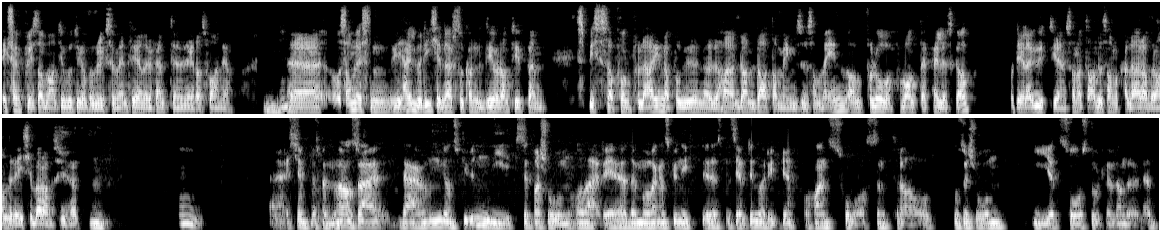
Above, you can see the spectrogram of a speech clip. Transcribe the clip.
eksempelvis med antibiotikaforbruk som en 350 del av Spania. Mm. Uh, og samlesen, I hele verdikjeden der så kan du drive den typen spissa form for læring pga. på grunn av du har den datamengden som samler inn, og få lov å forvalte i fellesskap og dele ut igjen, sånn at alle sammen kan lære av hverandre, ikke bare av seg sjøl. Mm. Mm. Kjempespennende. Altså er, det er jo en ganske unik situasjon å være i. Det må være ganske unikt, spesielt i Norge, å ha en så sentral posisjon i et så stort leverandørledd.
